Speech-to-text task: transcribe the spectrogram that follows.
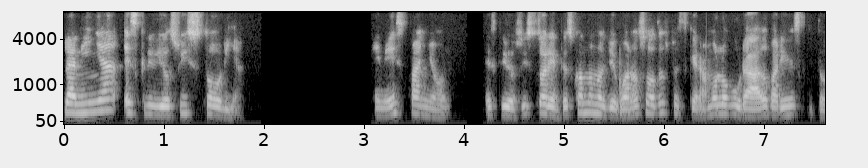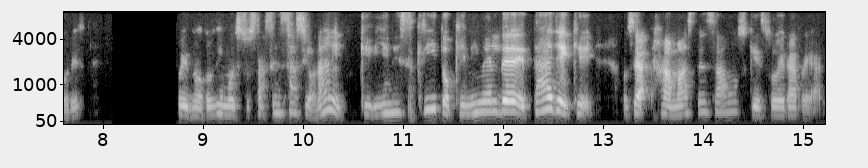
La niña escribió su historia en español, escribió su historia, entonces cuando nos llegó a nosotros, pues que éramos los jurados, varios escritores, pues nosotros dijimos, esto está sensacional, qué bien escrito, qué nivel de detalle, que, o sea, jamás pensamos que eso era real.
